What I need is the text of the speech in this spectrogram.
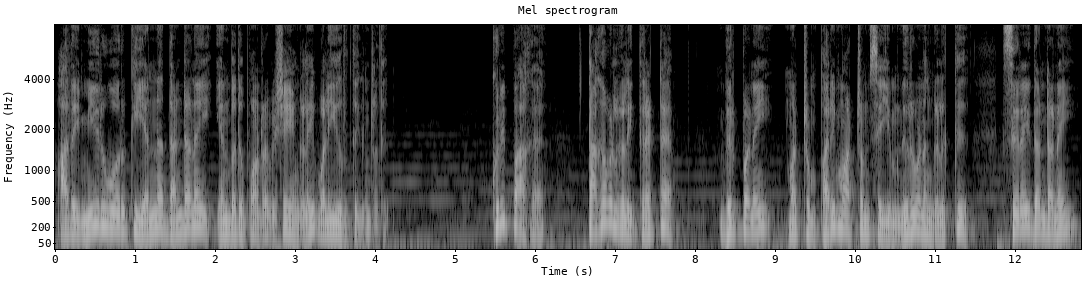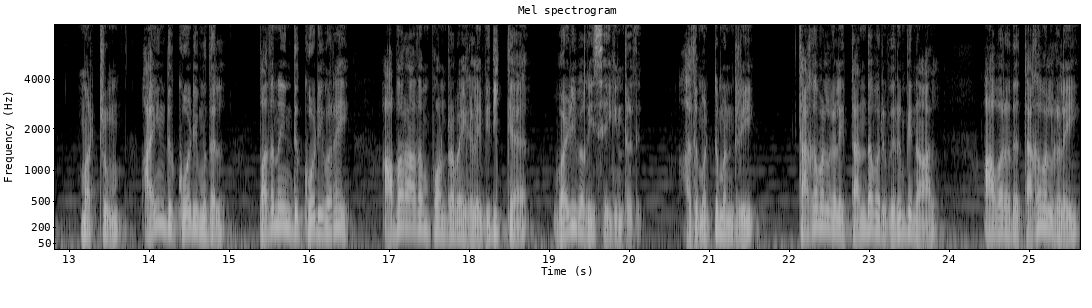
அதை மீறுவோருக்கு என்ன தண்டனை என்பது போன்ற விஷயங்களை வலியுறுத்துகின்றது. குறிப்பாக தகவல்களை திரட்ட விற்பனை மற்றும் பரிமாற்றம் செய்யும் நிறுவனங்களுக்கு சிறை தண்டனை மற்றும் ஐந்து கோடி முதல் பதினைந்து கோடி வரை அபராதம் போன்றவைகளை விதிக்க வழிவகை செய்கின்றது. அது மட்டுமன்றி தகவல்களை தந்தவர் விரும்பினால் அவரது தகவல்களை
